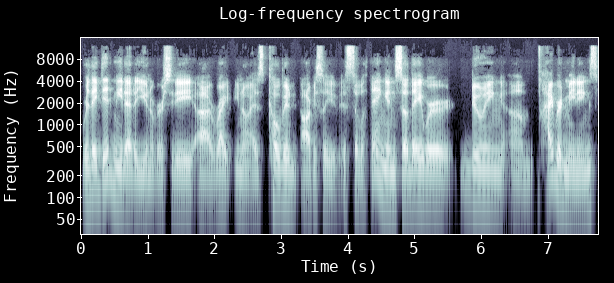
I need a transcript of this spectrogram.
where they did meet at a university, uh, right, you know, as COVID obviously is still a thing. And so they were doing um, hybrid meetings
